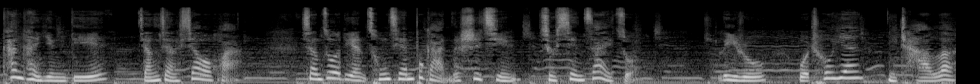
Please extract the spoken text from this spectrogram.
看看影碟，讲讲笑话，想做点从前不敢的事情，就现在做。例如，我抽烟，你馋了，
